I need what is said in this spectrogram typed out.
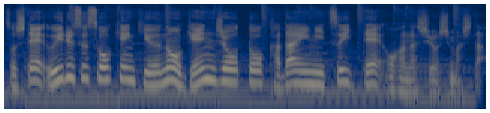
そしてウイルス層研究の現状と課題についてお話をしました。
